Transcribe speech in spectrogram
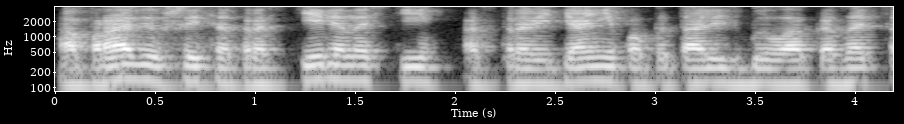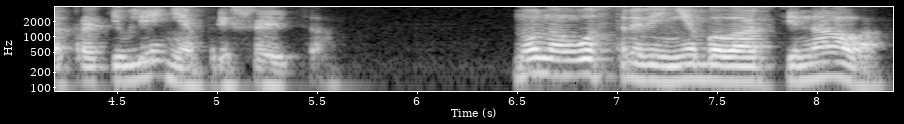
Оправившись от растерянности, островитяне попытались было оказать сопротивление пришельцам. Но на острове не было арсенала,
